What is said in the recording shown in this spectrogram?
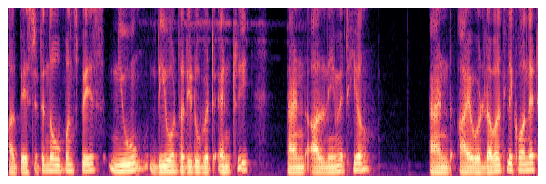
I'll paste it in the open space, new DWORD 32-bit entry, and I'll name it here. And I will double click on it.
